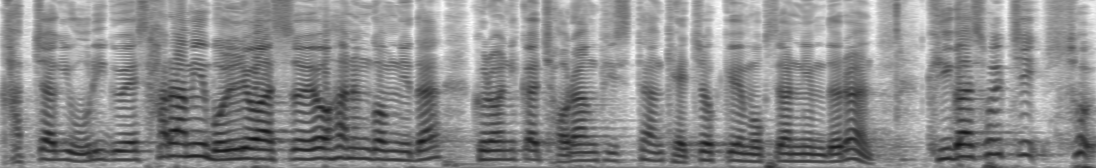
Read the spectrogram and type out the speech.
갑자기 우리 교회 사람이 몰려왔어요 하는 겁니다. 그러니까 저랑 비슷한 개척교회 목사님들은 귀가 솔직 솔,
